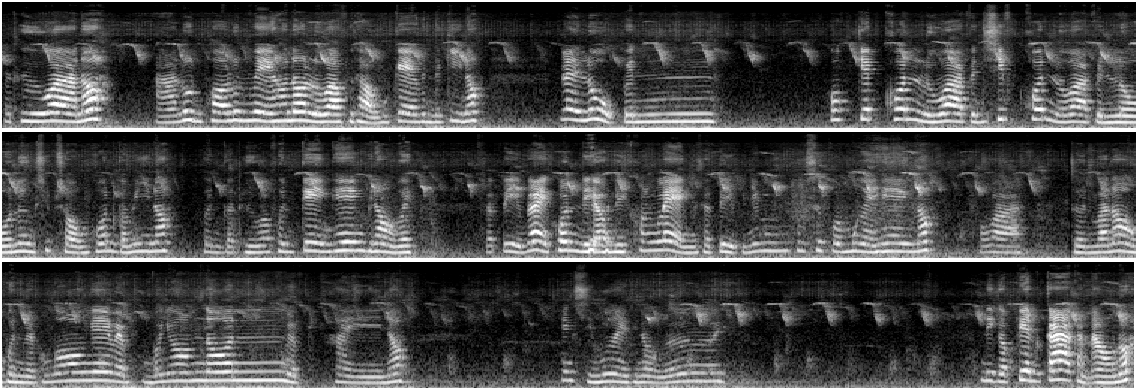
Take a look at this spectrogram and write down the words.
ก็ถือว่าเนาะอ่ารุ่นพ่อรุ่นแม่เขาเนาะหรือว่าผู้เฒ่าผู้แก่เป็นตะกี้เนาะได้ลูกเป็นหกเจ็ดคนหรือว่าเป็นสิบคนหรือว่าเป็นโลหนึ่งสิบสองคนก็มีเนาะเพิ่นก็ถือว่าเพิ่นเก่งแห้งพี่น้องเว้ยสติได้คนเดียวนี่ครั้งแรกนี่สติยังรู้สึกว่าเมื่อยแห้งเนาะเพราะว่าเกินว่าน้องเพิ่นแบบงอแงแบบบ่ยอมนอนแบบให้เนาะแห้งสีเมื่อยพี่น้องเอ้ย นี่ก็เปลี่ยนก้ากันเอาเนาะ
